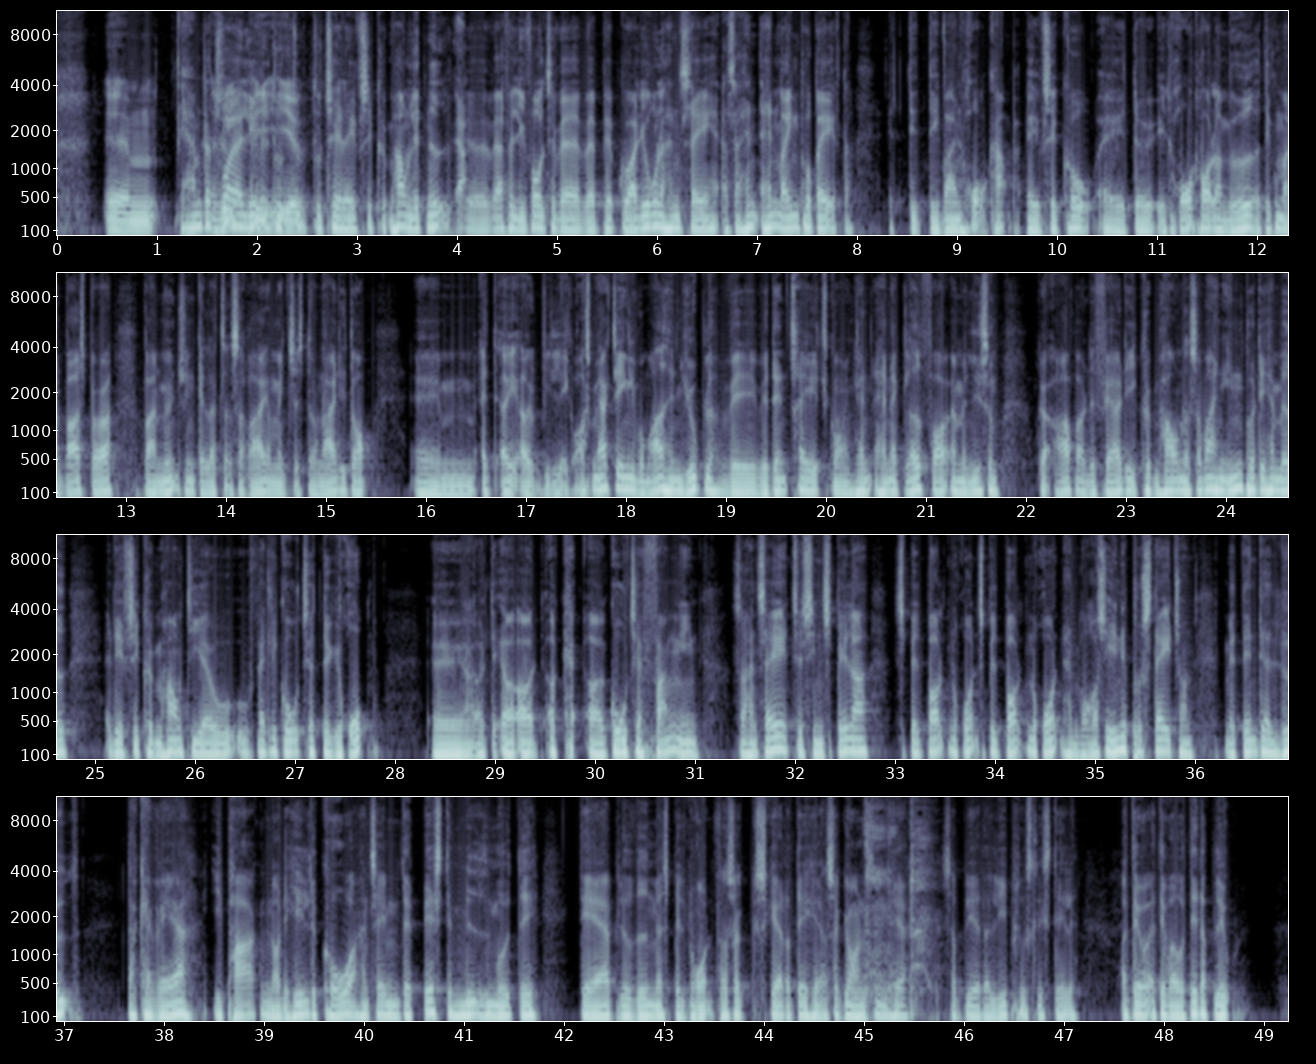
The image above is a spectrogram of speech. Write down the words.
Øhm, ja, men der altså, tror jeg alligevel, du, du, du taler FC København lidt ned, ja. øh, i hvert fald i forhold til, hvad, hvad Pep Guardiola han sagde. Altså, han, han var inde på bagefter, det, det var en hård kamp af FCK, et, øh, et hårdt hold at møde, og det kunne man bare spørge Bayern München, Galatasaray og Manchester United om. Øhm, at, og, og vi lægger også mærke til egentlig, hvor meget han jubler ved, ved den 3-1-scoring. Han, han er glad for, at man ligesom gør arbejdet færdigt i København, og så var han inde på det her med, at FC København, de er jo ufattelig gode til at dække rum, øh, ja. og, og, og, og, og gode til at fange en. Så han sagde til sine spillere, spil bolden rundt, spil bolden rundt. Han var også inde på stadion med den der lyd, der kan være i parken, når det hele det koger. Han sagde, at det bedste middel mod det, det er at blive ved med at spille den rundt, for så sker der det her, så gjorde han sådan her, så bliver der lige pludselig stille. Og det var, det var jo det, der blev.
